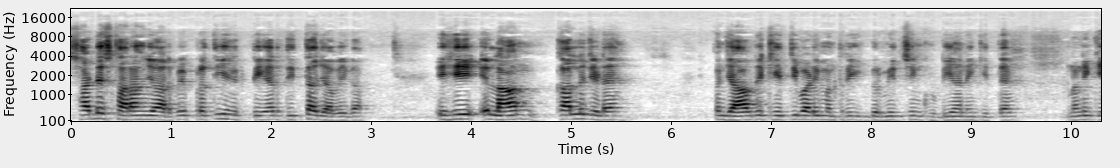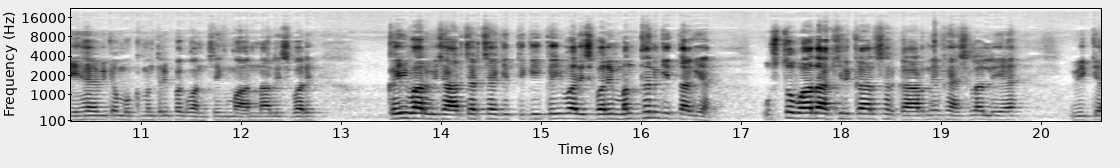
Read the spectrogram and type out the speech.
17500 ਰੁਪਏ ਪ੍ਰਤੀ ਹੈਕਟੇਅਰ ਦਿੱਤਾ ਜਾਵੇਗਾ। ਇਹ ਐਲਾਨ ਕੱਲ ਜਿਹੜਾ ਪੰਜਾਬ ਦੇ ਖੇਤੀਬਾੜੀ ਮੰਤਰੀ ਗੁਰਮੀਤ ਸਿੰਘ ਖੁੱਡੀਆ ਨੇ ਕੀਤਾ ਉਹਨਾਂ ਨੇ ਕਿਹਾ ਹੈ ਵੀ ਕਿ ਮੁੱਖ ਮੰਤਰੀ ਭਗਵੰਤ ਸਿੰਘ ਮਾਨ ਨਾਲ ਇਸ ਬਾਰੇ ਕਈ ਵਾਰ ਵਿਚਾਰ ਚਰਚਾ ਕੀਤੀ ਗਈ, ਕਈ ਵਾਰ ਇਸ ਬਾਰੇ ਮੰਥਨ ਕੀਤਾ ਗਿਆ। ਉਸ ਤੋਂ ਬਾਅਦ ਆਖਿਰਕਾਰ ਸਰਕਾਰ ਨੇ ਫੈਸਲਾ ਲਿਆ ਵੀ ਕਿ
